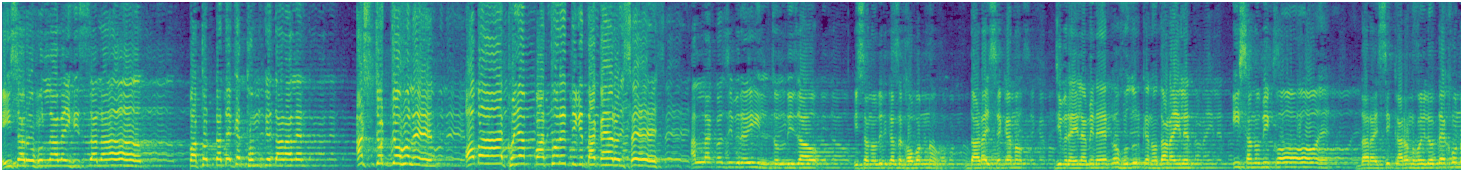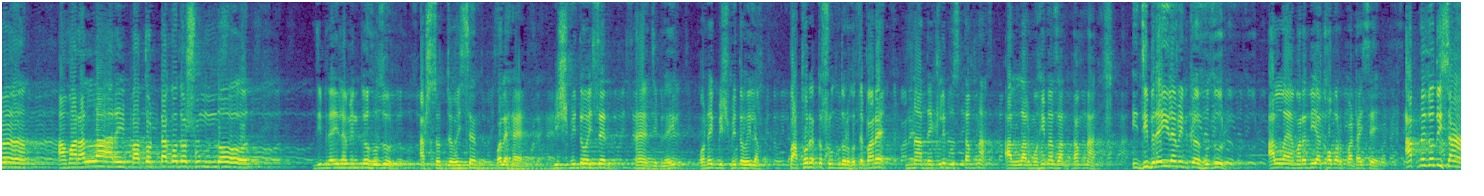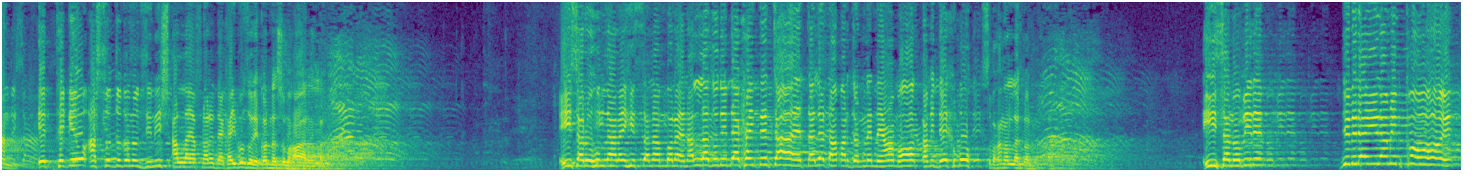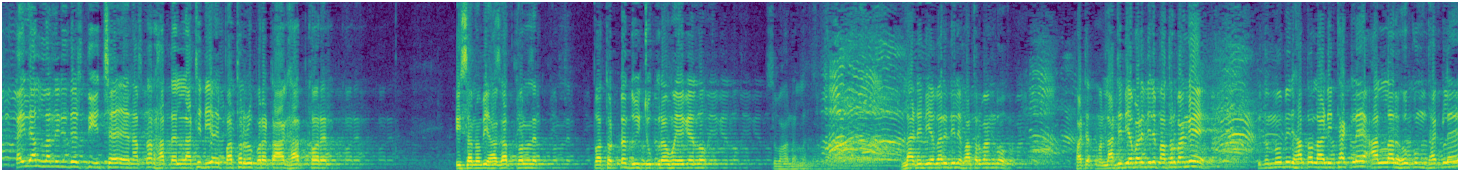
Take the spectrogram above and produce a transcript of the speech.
ঈসা রহুল্লাহ আলাইহিস সালাম পাথরটা দেখে থমকে দাঁড়ালেন। আশ্চর্য হলেন, অবাক হইয়া পাথরের দিকে তাকায় রইছে। আল্লাহ জিবরাইল, জলদি যাও। ঈসা নবীর কাছে খবর নাও। দাঁড়াইছে কেন? জিবরাইল আমিন এক, হুজুর কেন দাঁড়াইলেন? ঈসা নবী কয়, দাঁড়াইছি, কারণ হইল, দেখো না, আমার আল্লাহর এই পাথরটা কত সুন্দর। জিব্রাইল আমিনকে হুজুর আশ্চর্য হইছেন? বলে হ্যাঁ বিস্মিত হইছেন। হ্যাঁ জিব্রাইল, অনেক বিস্মিত হইলাম। পাথর এত সুন্দর হতে পারে? না দেখলে বুঝতাম না। আল্লাহর মহিমা জানতাম না। জিব্রাইল আমিনকে, হুজুর, আল্লাহ আমার দিয়া খবর পাঠাইছে। আপনি যদি চান, এর থেকেও আশ্চর্যজনক জিনিস আল্লাহ আপনারে দেখাইবো। জোরে কন্যা সুবহানাল্লাহ। ঈসা রুহুল্লাহ আলাইহিস সালাম বলেন, আল্লাহ যদি দেখাইতে চায়, তাহলে এটা আমার জন্য নেয়ামত। আমি দেখব। সুবহানাল্লাহ কর। ঈসা নবীর, জিবরাইল আমিন কয়, তাইলে আল্লাহ নির্দেশ দিয়েছেন, আপনার হাতের লাঠি দিয়ে পাথরের উপর একটা আঘাত করেন। ঈসা নবী আঘাত করলেন। পাথরটা দুই টুকরা হয়ে গেল। সুবহানাল্লাহ। লাঠি দিয়ে বাড়ি দিলে পাথর ভাঙবো? লাঠি দিয়ে বাড়ি দিলে পাথর ভাঙে। কিন্তু নবীর হাতে লাঠি থাকলে, আল্লাহর হুকুম থাকলে,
